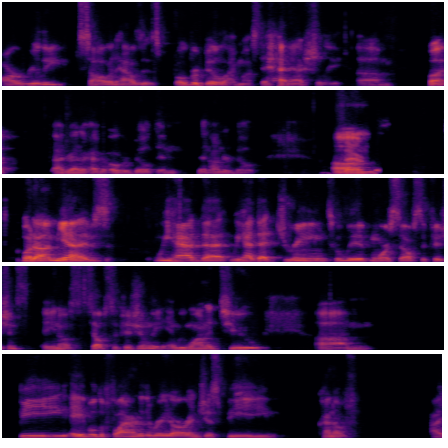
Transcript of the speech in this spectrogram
are really solid houses, overbuilt. I must add, actually, um, but I'd rather have it overbuilt than than underbuilt. Um, but um, yeah, it was. We had that. We had that dream to live more self sufficient, you know, self sufficiently, and we wanted to um, be able to fly under the radar and just be kind of I,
